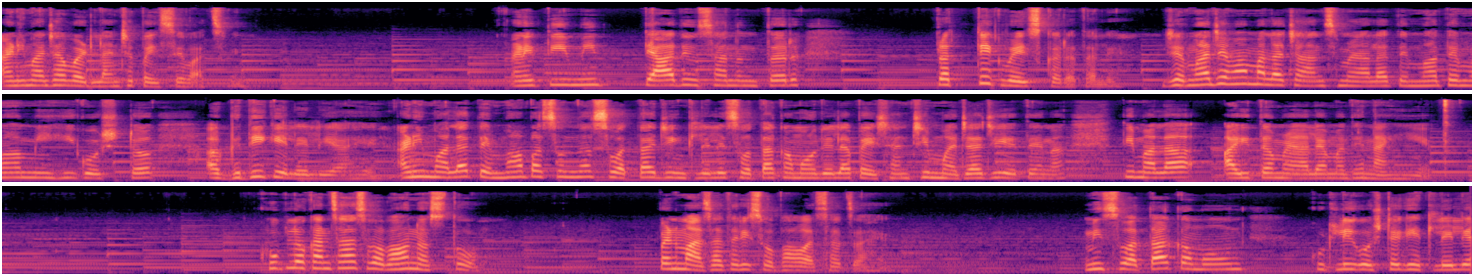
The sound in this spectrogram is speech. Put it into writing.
आणि माझ्या वडिलांचे पैसे वाचवीन. आणि ती मी त्या दिवसानंतर प्रत्येक वेळेस करत आले. जेव्हा जेव्हा मला चान्स मिळाला तेव्हा तेव्हा मी ही गोष्ट अगदी केलेली आहे. आणि मला तेव्हापासून ना स्वतः जिंकलेले स्वतः कमवलेल्या पैशांची मजा जी येते ना ती मला आईतं मिळाल्यामध्ये नाही येत. खूप लोकांचा हा स्वभाव नसतो पण माझा तरी स्वभाव असाच आहे. मी स्वतः कमवून कुठली गोष्ट घेतलेली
